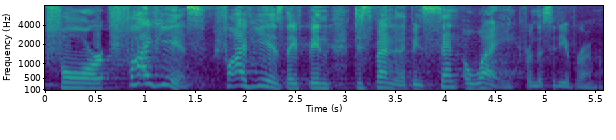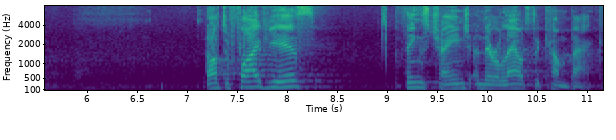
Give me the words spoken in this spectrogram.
for five years, five years, they've been disbanded. They've been sent away from the city of Rome. After five years, things change and they're allowed to come back.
